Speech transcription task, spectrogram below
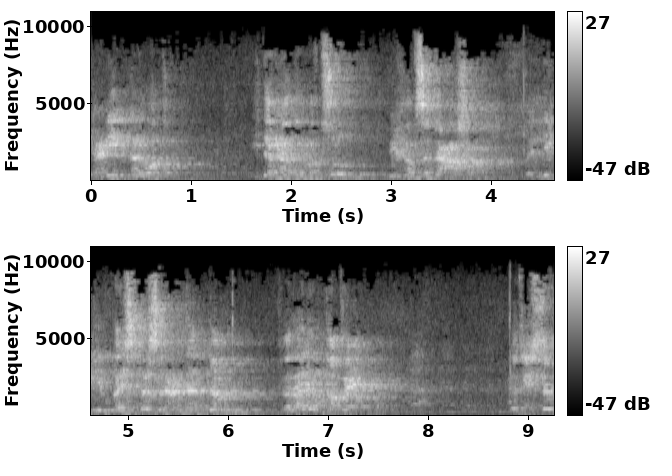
يعني الوضع. إذا هذا المقصود بخمسة عشر. فاللي يبقى يسترسل عندها الدم فلا ينقطع. تتحسب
